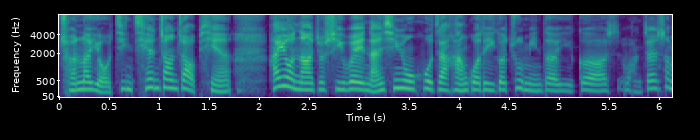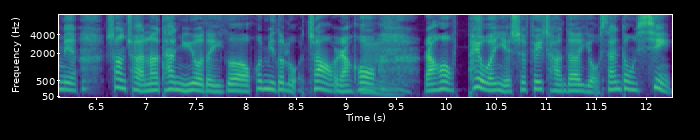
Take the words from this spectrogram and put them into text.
存了有近千张照片。还有呢，就是一位男性用户在韩国的一个著名的一个网站上面上传了他女友的一个昏迷的裸照，然后，然后配文也是非常的有煽动性，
